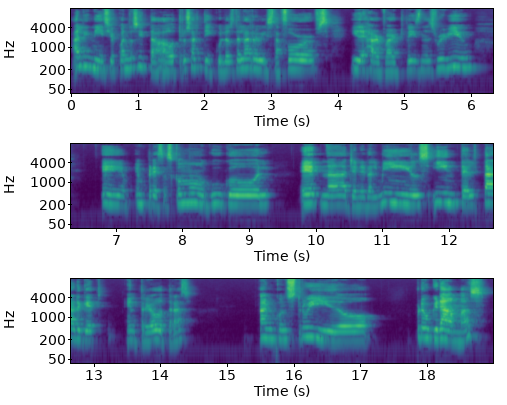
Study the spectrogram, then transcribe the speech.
al inicio cuando citaba otros artículos de la revista Forbes y de Harvard Business Review, eh, empresas como Google, Aetna, General Mills, Intel, Target, entre otras, han construido programas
